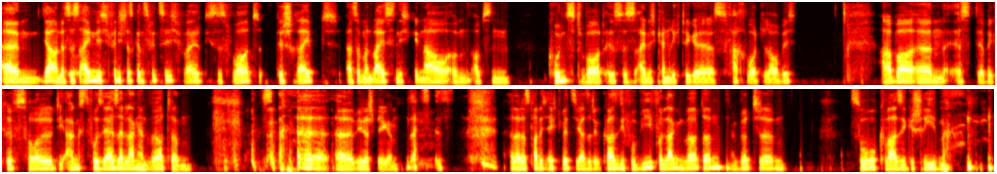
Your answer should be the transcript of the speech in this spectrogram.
Ähm, ja, und das ist eigentlich, finde ich das ganz witzig, weil dieses Wort beschreibt, also man weiß nicht genau, ähm, ob es ein Kunstwort ist. Es ist eigentlich kein richtiges Fachwort, glaube ich. Aber ähm, es, der Begriff soll die Angst vor sehr, sehr langen Wörtern äh, widerspiegeln. Das ist, also das fand ich echt witzig. Also quasi die Phobie vor langen Wörtern wird ähm, so quasi geschrieben.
